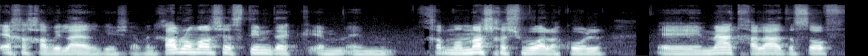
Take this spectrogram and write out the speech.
איך החבילה הרגישה. ואני חייב לומר שהסטים דק הם, הם ממש חשבו על הכל. אה, מההתחלה עד הסוף,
